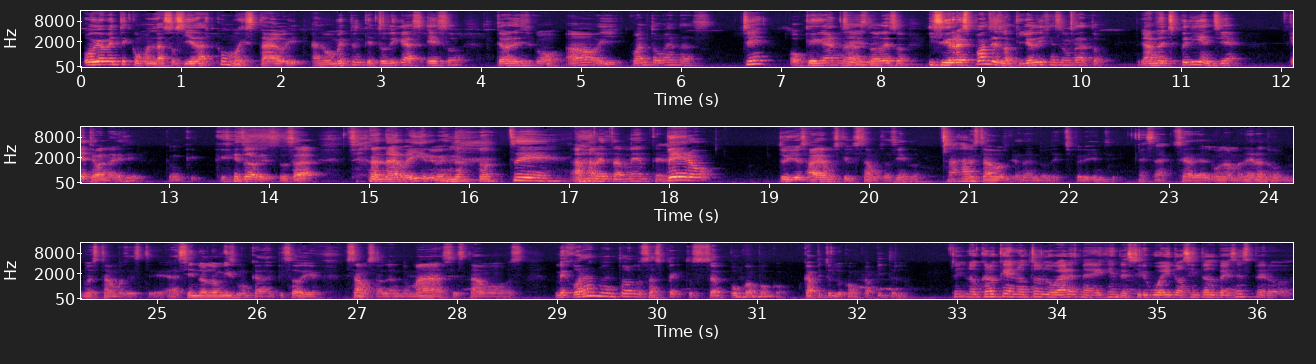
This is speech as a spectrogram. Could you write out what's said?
obviamente, como la sociedad como está, güey, al momento en que tú digas eso, te van a decir como, ah, ¿y cuánto ganas? Sí, ¿O qué ganas? Sí, ¿No? De eso. Y si respondes lo que yo dije hace un rato, gano experiencia, ¿qué te van a decir? Como que, ¿qué sabes? O sea, se van a reír, güey, ¿no? sí, Ajá. completamente. Pero tú y yo sabemos que lo estamos haciendo. Ajá. Estamos ganando la experiencia. O Exacto. sea, de alguna manera no, no estamos este, haciendo lo mismo cada episodio. Estamos hablando más, estamos mejorando en todos los aspectos, o sea, poco a poco, capítulo con capítulo. Sí, no creo que en otros lugares me dejen decir güey 200 veces, pero...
